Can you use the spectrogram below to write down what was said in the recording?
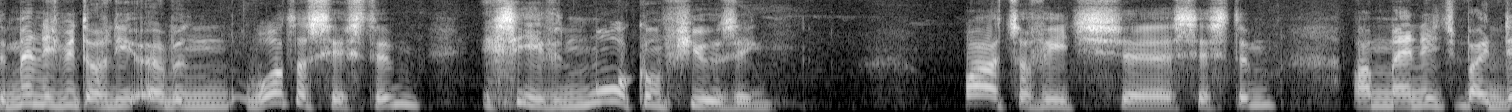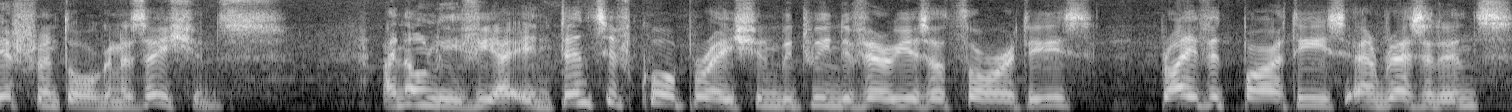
The management of the urban water system is even more confusing. Parts of each uh, system are managed by different organizations. And only via intensive cooperation between the various authorities, private parties and residents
